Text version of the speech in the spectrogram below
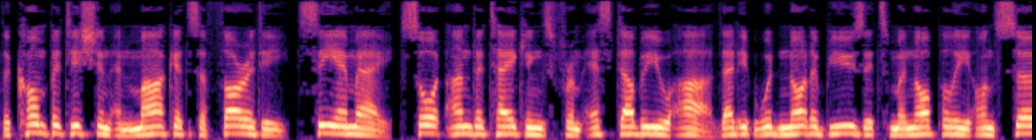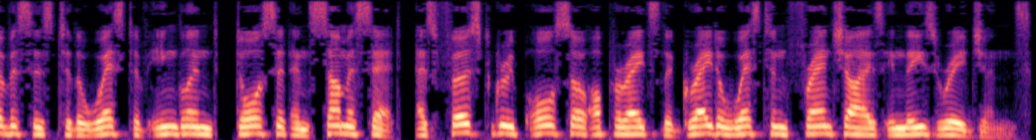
the Competition and Markets Authority (CMA) sought undertakings from SWR that it would not abuse its monopoly on services to the west of England, Dorset and Somerset, as First Group also operates the Greater Western franchise in these regions.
